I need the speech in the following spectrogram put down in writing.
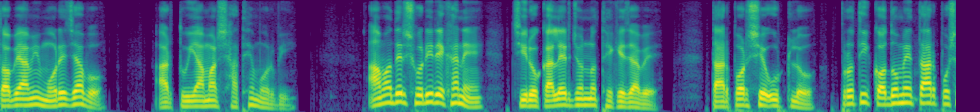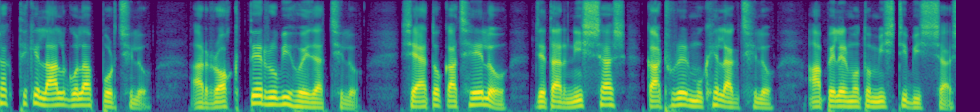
তবে আমি মরে যাব, আর তুই আমার সাথে মরবি। আমাদের শরীর এখানে চিরকালের জন্য থেকে যাবে। তারপর সে উঠল, প্রতি কদমে তার পোশাক থেকে লাল গোলাপ পড়ছিল, আর রক্তের রুবি হয়ে যাচ্ছিল। সে এত কাছে এলো যে তার নিঃশ্বাস কাঠুরের মুখে লাগছিল, আপেলের মতো মিষ্টি বিশ্বাস।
